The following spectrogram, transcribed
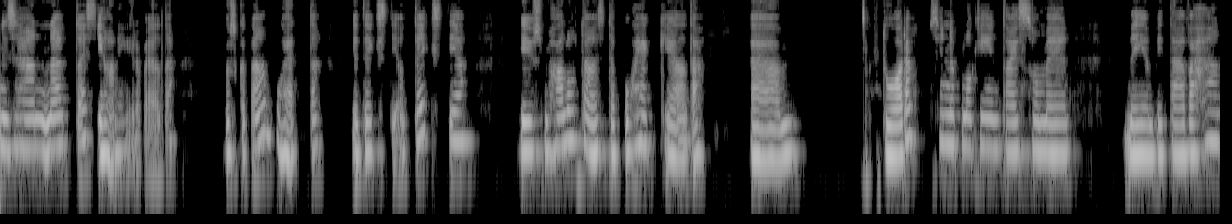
niin sehän näyttäisi ihan hirveältä, koska tämä on puhetta ja teksti on tekstiä. Ja jos me halutaan sitä puhekieltä ää, tuoda sinne blogiin tai someen, meidän pitää vähän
